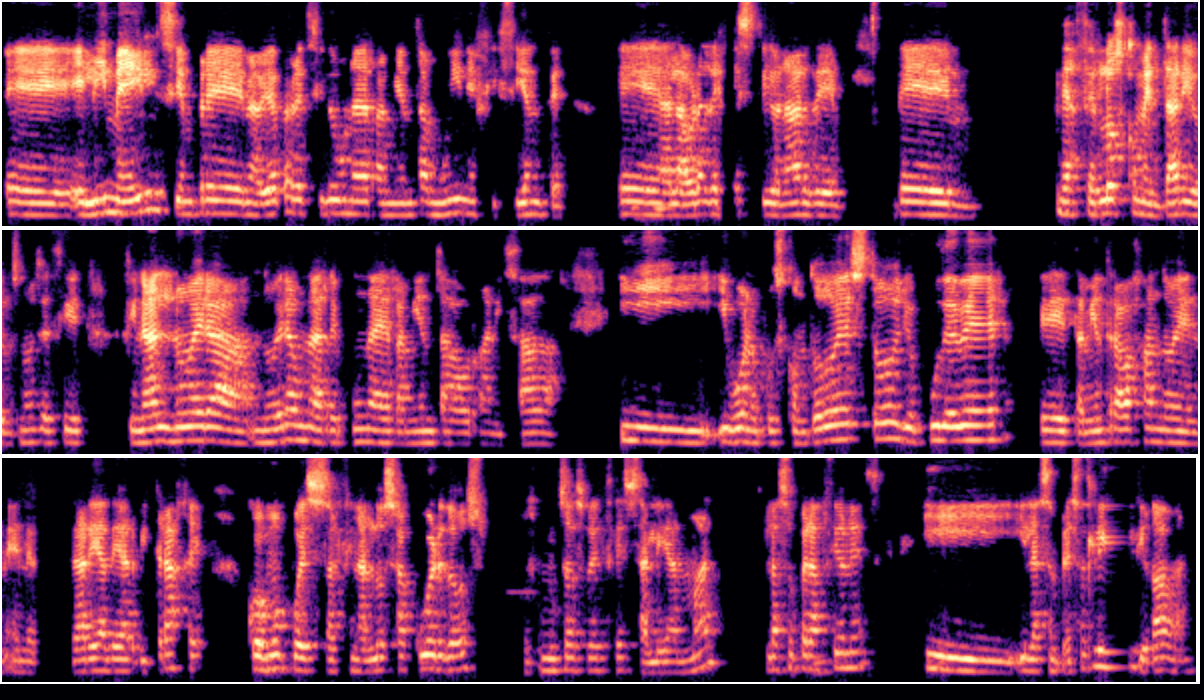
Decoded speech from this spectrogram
Eh, el email siempre me había parecido una herramienta muy ineficiente eh, a la hora de gestionar, de, de, hacer los comentarios, ¿no? Es decir, al final no era, no era una, una herramienta organizada. Y, bueno, pues con todo esto yo pude ver, eh, también trabajando en, en, el área de arbitraje, cómo pues al final los acuerdos pues muchas veces salían mal, las operaciones, y, y las empresas litigaban.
